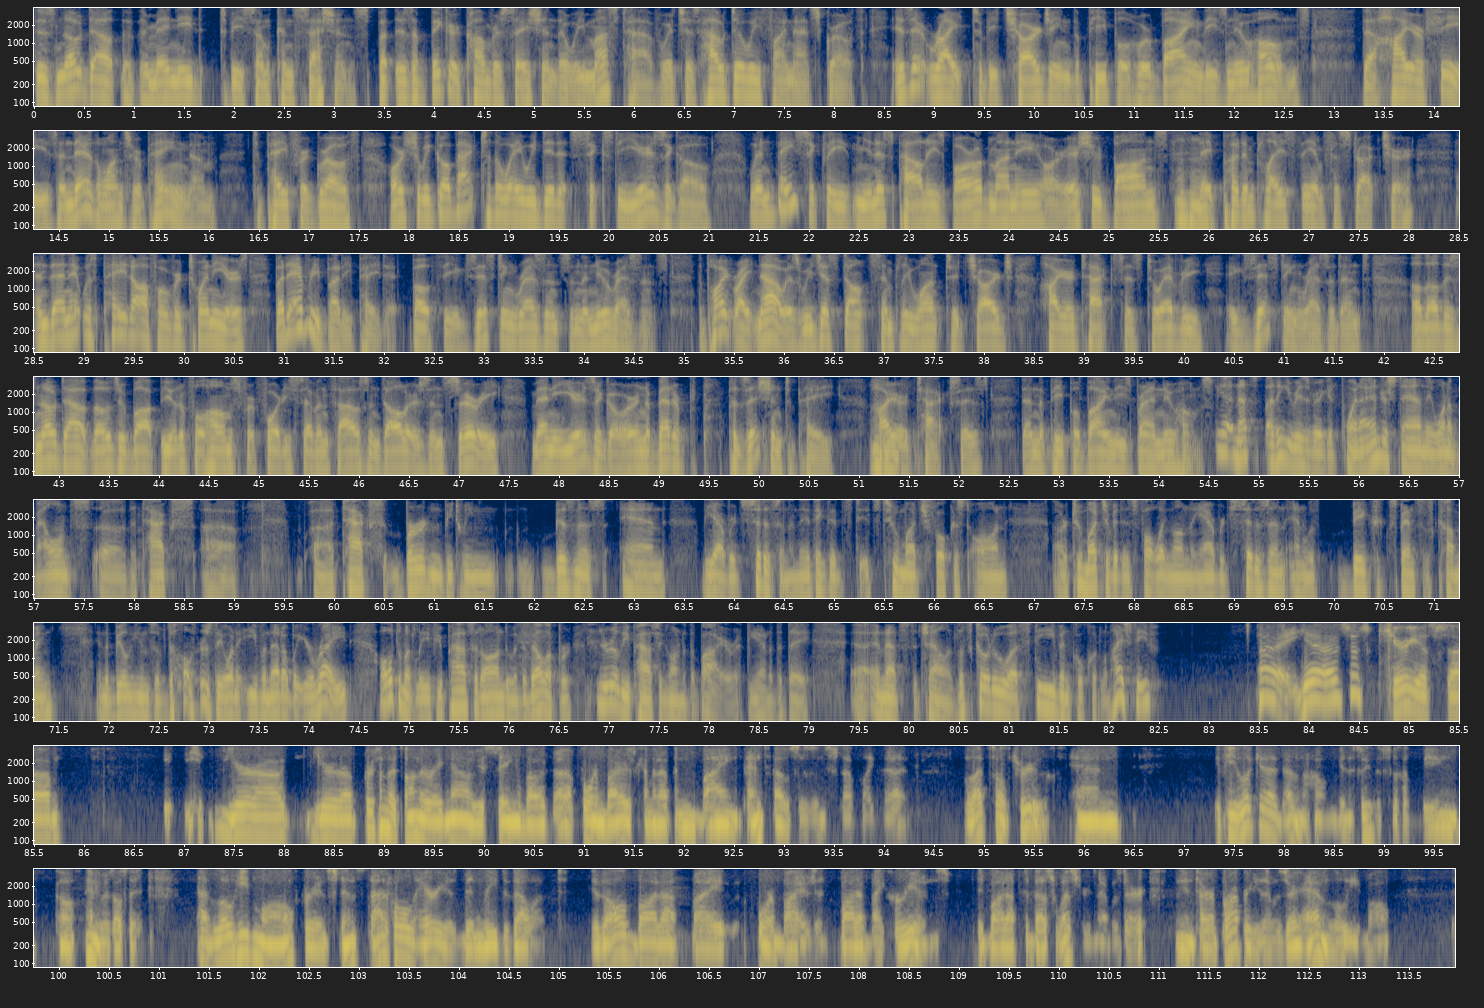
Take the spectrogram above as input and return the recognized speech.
There's no doubt that there may need to be some concessions, but there's a bigger conversation that we must have, which is how do we finance growth? Is it right to be charging the people who are buying these new homes the higher fees, and they're the ones who are paying them? To pay for growth? Or should we go back to the way we did it 60 years ago when basically municipalities borrowed money or issued bonds, mm-hmm. they put in place the infrastructure, and then it was paid off over 20 years, but everybody paid it, both the existing residents and the new residents. The point right now is we just don't simply want to charge higher taxes to every existing resident although there's no doubt those who bought beautiful homes for $47,000 in Surrey many years ago are in a better p- position to pay higher mm. taxes than the people buying these brand new homes. Yeah, and that's I think you raise a very good point. I understand they want to balance uh, the tax uh, uh, tax burden between business and the average citizen, and they think that it's, it's too much focused on or too much of it is falling on the average citizen. And with big expenses coming in the billions of dollars, they want to even that out. But you're right. Ultimately, if you pass it on to a developer, you're really passing on to the buyer at the end of the day. Uh, and that's the challenge. Let's go to uh, Steve in Coquitlam. Hi, Steve. Hi. Yeah, I was just curious. Um, your uh, your uh, person that's on there right now is saying about uh, foreign buyers coming up and buying penthouses and stuff like that. Well, that's all true. And if you look at, I don't know how I'm going to say this without being, oh, anyways, I'll say it. At Lougheed Mall, for instance, that whole area has been redeveloped. It all bought up by foreign buyers. It bought up by Koreans. They bought up the Best Western that was there, the entire property that was there, and Lougheed Mall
